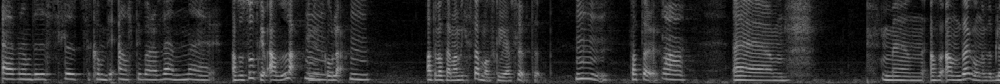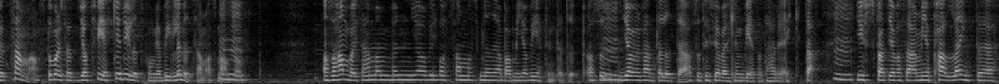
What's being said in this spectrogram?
Även om vi är slut så kommer vi alltid vara vänner. Alltså så skrev alla i min skola. Att det var så här, man visste att man skulle göra slut typ. Fattar du? Ja. Ehm, men alltså andra gången vi blev tillsammans, då var det så att jag tvekade ju lite på om jag ville bli tillsammans med Anton. Alltså han var ju såhär, men, men jag vill vara tillsammans med dig. Jag bara, men jag vet inte typ. Alltså jag vill vänta lite, alltså tills jag verkligen vet att det här är äkta. Just för att jag var såhär, men jag pallar inte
